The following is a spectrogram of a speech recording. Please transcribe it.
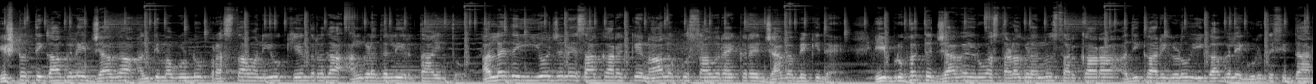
ಇಷ್ಟೊತ್ತಿಗಾಗಲೇ ಜಾಗ ಅಂತಿಮಗೊಂಡು ಪ್ರಸ್ತಾವನೆಯು ಕೇಂದ್ರದ ಅಂಗಳದಲ್ಲಿ ಇರ್ತಾ ಇತ್ತು. ಅಲ್ಲದೆ ಈ ಯೋಜನೆ ಸಾಕಾರಕ್ಕೆ ನಾಲ್ಕು ಸಾವಿರ ಎಕರೆ ಜಾಗ ಬೇಕಿದೆ. ಈ ಬೃಹತ್ ಜಾಗ ಇರುವ ಸ್ಥಳಗಳನ್ನು ಸರ್ಕಾರ ಅಧಿಕಾರಿಗಳು ಈಗಾಗಲೇ ಗುರುತಿಸಿದ್ದಾರೆ.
